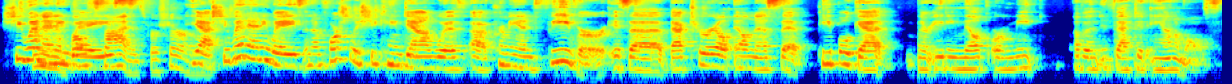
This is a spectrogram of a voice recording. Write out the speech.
She went I mean, anyways. both sides for sure. Yeah, she went anyways, and unfortunately, she came down with uh, Crimean fever. It's a bacterial illness that people get when they're eating milk or meat of an infected animals.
